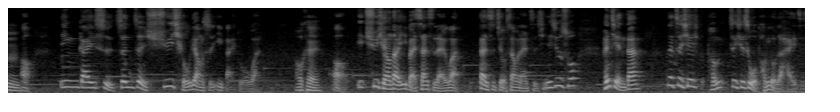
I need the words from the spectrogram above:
嗯。啊，应该是真正需求量是一百多万，OK，哦，一需求量大概一百三十来万，但是只有三万来执行，也就是说很简单。那这些朋这些是我朋友的孩子，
